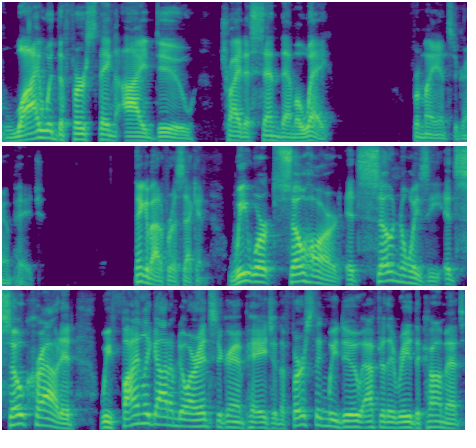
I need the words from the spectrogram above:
why would the first thing I do try to send them away from my Instagram page? Think about it for a second. We worked so hard. It's so noisy. It's so crowded. We finally got them to our Instagram page. And the first thing we do after they read the comments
